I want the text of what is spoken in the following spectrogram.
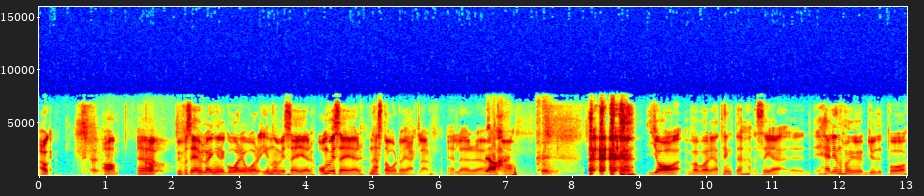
Okej. Okay. Ja, Eh, vi får se hur länge det går i år innan vi säger, om vi säger nästa år då jäklar. Eller, eh, ja. ja. ja, vad var det jag tänkte se? Helgen har ju bjudit på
